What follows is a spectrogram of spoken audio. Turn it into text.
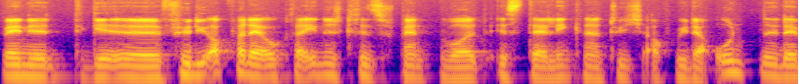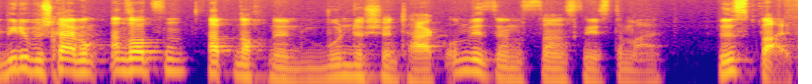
Wenn ihr äh, für die Opfer der ukrainischen Krise spenden wollt, ist der Link natürlich auch wieder unten in der Videobeschreibung. Ansonsten habt noch einen wunderschönen Tag und wir sehen uns dann das nächste Mal. Bis bald.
